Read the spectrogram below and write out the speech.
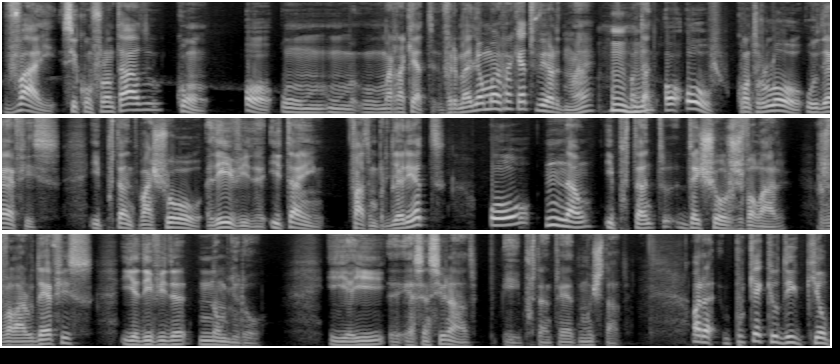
vai ser confrontado com ou um, uma, uma raquete vermelha ou uma raquete verde, não é? Uhum. Portanto, ou, ou, controlou o déficit e, portanto, baixou a dívida e tem, faz um brilharete, ou não, e, portanto, deixou resvalar, resvalar o déficit e a dívida não melhorou. E aí é sancionado e, portanto, é demonstrado. Ora, porquê é que eu digo que ele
